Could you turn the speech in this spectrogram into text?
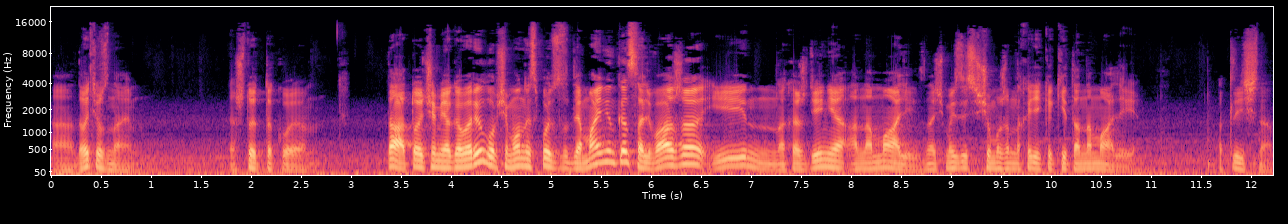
А, давайте узнаем, что это такое. Да, то, о чем я говорил, в общем, он используется для майнинга, сальважа и нахождения аномалий. Значит, мы здесь еще можем находить какие-то аномалии. Отлично.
